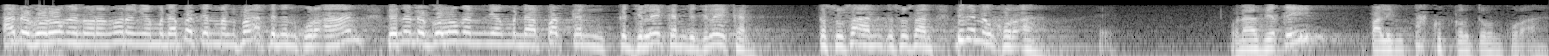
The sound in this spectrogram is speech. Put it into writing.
Ada golongan orang-orang yang mendapatkan manfaat dengan Quran dan ada golongan yang mendapatkan kejelekan-kejelekan, kesusahan-kesusahan dengan Al-Quran. Munafiqin paling takut kalau turun Quran.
